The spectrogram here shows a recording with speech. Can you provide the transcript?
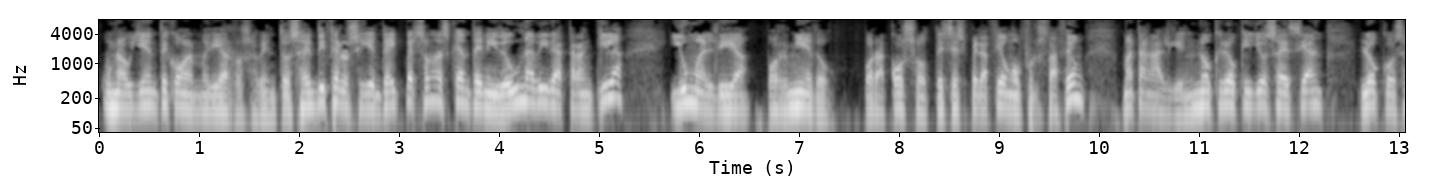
un oyente con Almería Rosaventos. Él dice lo siguiente, hay personas que han tenido una vida tranquila y un mal día por miedo, por acoso, desesperación o frustración, matan a alguien. No creo que ellos sean locos.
